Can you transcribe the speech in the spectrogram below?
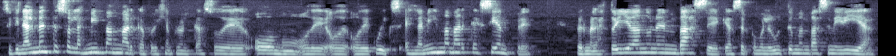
Si finalmente son las mismas marcas, por ejemplo, en el caso de Omo o de, o, de Quicks, es la misma marca siempre, pero me la estoy llevando a un envase que va a ser como el último envase de mi vida,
